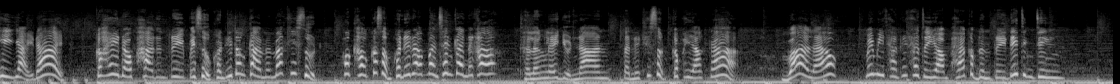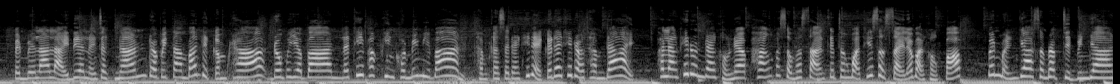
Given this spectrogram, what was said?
ทีใหญ่ได้ ก็ให้เราพาดนตรีไปสู่คนที่ต้องการมันมากที่สุด พวกเขาก็สมควรได้รับมันเช่นกันนะคะ เธอลังเลอยู่นาน แต่ในที่สุดก็พยักหน้า ว่าแล้วไม่มีทางที่เธอจะยอมแพ้กับดนตรีได้จริง ๆ เป็นเวลาหลายเดือนหลังจากนั้น เราไปตามบ้านเด็กกำพร้า โรงพยาบาล และที่พักพิงคนไม่มีบ้าน ทำการแสดงที่ไหนก็ได้ที่เราทำได้ พลังที่รุนแรงของแนวพังผสมผสานกับจังหวะที่สดใสและหวานของป๊อปมันเหมือนยาสำหรับจิตวิญญาณ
